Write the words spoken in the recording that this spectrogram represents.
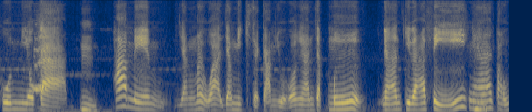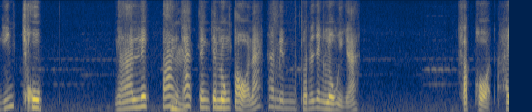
คุณมีโอกาส อืม ถ้าเมมยังไม่ว่า ยังมีกิจกรรมอยู่ว่างานจับมือ งานกีฬาสี งานเป่ายิงฉุบ งานเลือกตั้งอืมถ้ายังจะลงต่อนะ ถ้าเมมคนนั้นยังลงอีกนะ support ให้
